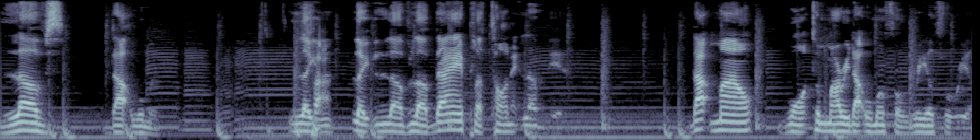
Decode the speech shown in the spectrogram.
loves that woman. Like, Fact. like love, love. That ain't platonic love there. That man want to marry that woman for real, for real.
